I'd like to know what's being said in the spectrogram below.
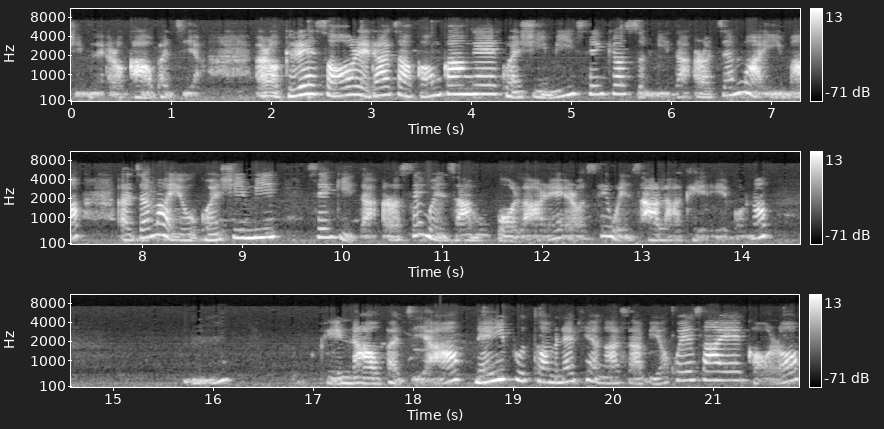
ရှိမလဲအဲ့တော့ခါကိုဖတ်ကြည့်ရအဲ့တော့ great ဆိုတဲ့ဒါကြောင့်ကောင်းကောင်းငယ်ခွန်ရှိမီစိတ်ကြော့စမီတာအဲ့တော့ကျမ်းမာရေးမှာအကျမ်းမာရေးကိုခွန်ရှိမီစိတ်ကိတာအဲ့တော့စိတ်ဝင်စားမှုပေါ်လာတယ်အဲ့တော့စိတ်ဝင်စားလာခဲ့တယ်ပေါ့နော်อืม okay now ဖတ်ကြည့်အောင်နေဖူထောမနဲ့ဖြန့်ငါစားပြီးတော့ခွဲစားရဲခေါ်တော့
